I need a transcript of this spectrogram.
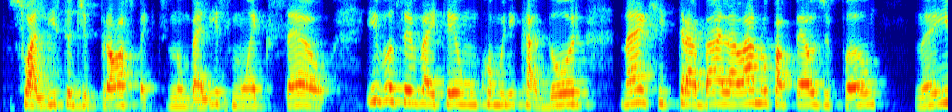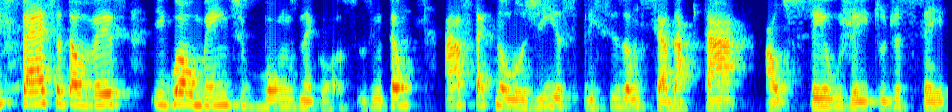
sua lista de prospects num belíssimo Excel, e você vai ter um comunicador né, que trabalha lá no papel de pão né, e fecha talvez igualmente bons negócios. Então, as tecnologias precisam se adaptar ao seu jeito de ser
